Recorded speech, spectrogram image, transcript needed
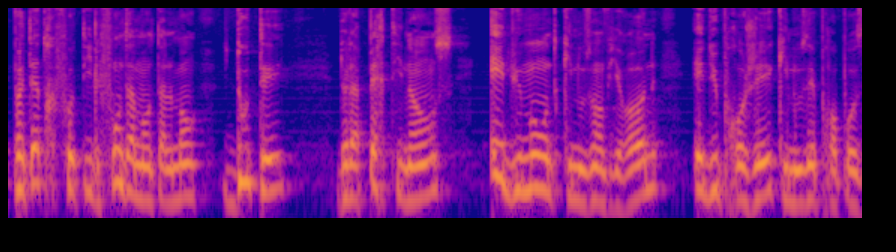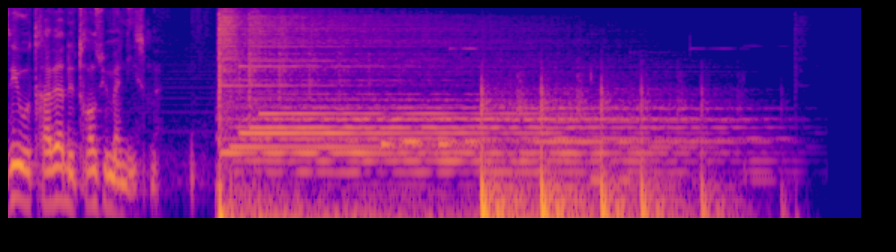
peut-être faut-il fondamentalement douter de la pertinence et du monde qui nous environne et du projet qui nous est proposé au travers du transhumanisme.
